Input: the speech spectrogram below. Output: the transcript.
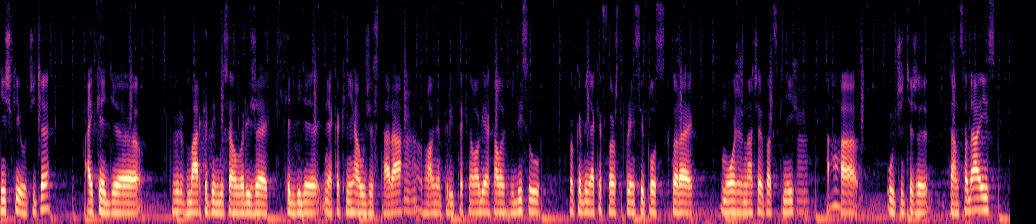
knižky určite, aj keď uh, v marketingu sa hovorí, že keď vyjde nejaká kniha už je stará, uh-huh. hlavne pri technológiách, ale vždy sú ako keby nejaké first principles, ktoré môžeš načerpať z knih uh-huh. a určite, že tam sa dá ísť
